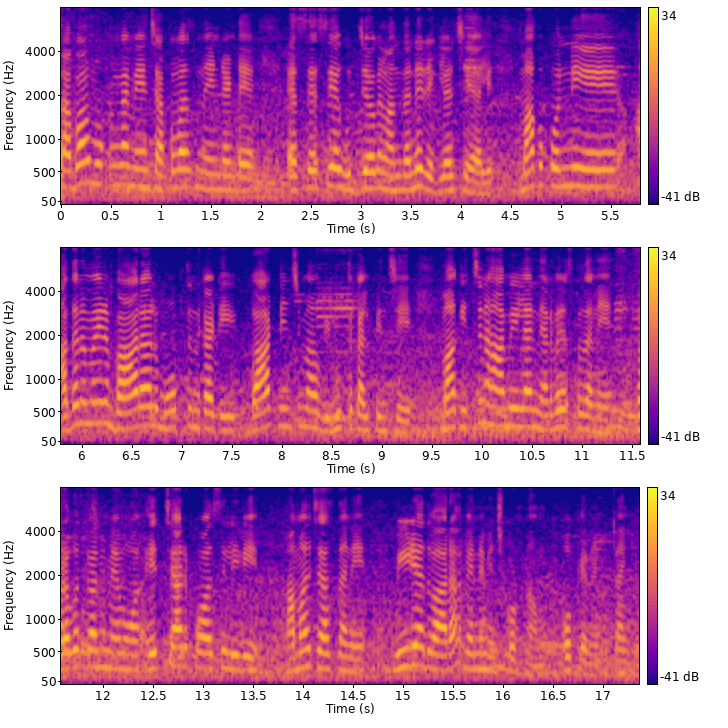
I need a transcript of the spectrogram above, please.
సభాముఖంగా మేము చెప్పవలసింది ఏంటంటే ఎస్ఎస్ఏ ఉద్యోగులందరినీ రెగ్యులర్ చేయాలి. మాకు కొన్ని అదనమైన భారాలు మోపుతుంది కాబట్టి వాటి నుంచి మాకు విముక్తి కల్పించి మాకు ఇచ్చిన హామీలను నెరవేరుస్తుందని ప్రభుత్వాన్ని మేము హెచ్ఆర్ పాలసీలు ఇవి అమలు చేస్తుందని మీడియా ద్వారా విన్నవించుకుంటున్నాము. ఓకేనండి. Thank you.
